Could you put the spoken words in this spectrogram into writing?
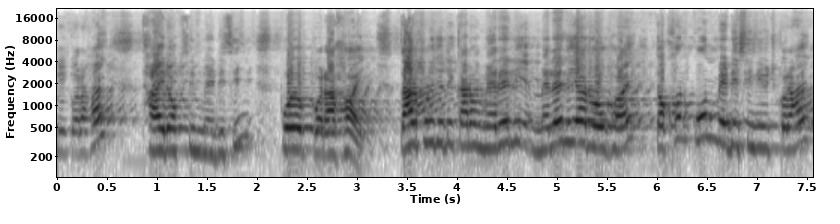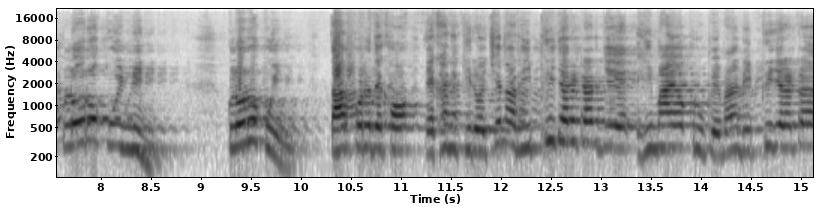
কি করা হয়? থাইরক্সিন মেডিসিন প্রয়োগ করা হয়। তারপরে যদি কারও ম্যালেরিয়া ম্যালেরিয়া রোগ হয়, তখন কোন মেডিসিন ইউজ করা হয়? ক্লোরোকুইনিন ক্লোরোকুইনিন তারপরে দেখো, এখানে কি রয়েছে না রিফ্রিজারেটর যে হিমায়ক রূপে মানে রেফ্রিজারেটর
